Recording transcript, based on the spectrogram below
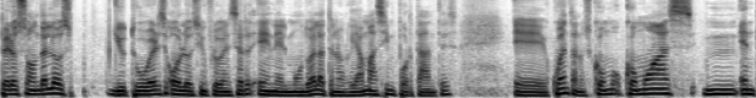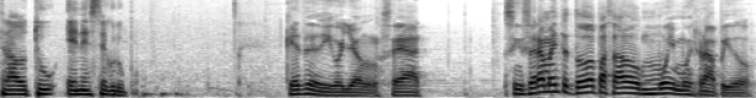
pero son de los youtubers o los influencers en el mundo de la tecnología más importantes. cuéntanos, ¿cómo, ¿cómo has mm, entrado tú en este grupo? ¿Qué te digo, John? O sea, sinceramente todo ha pasado muy, muy rápido.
